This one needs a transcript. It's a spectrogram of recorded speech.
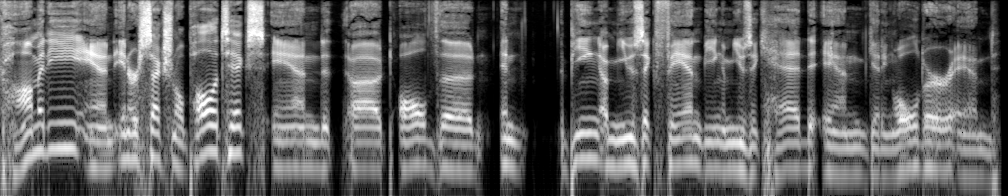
comedy and intersectional politics and uh, all the and being a music fan, being a music head, and getting older, and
